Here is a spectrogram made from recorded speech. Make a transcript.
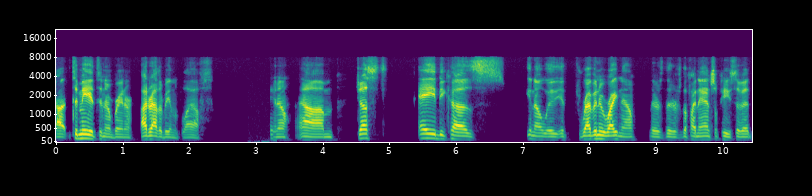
Uh, to me, it's a no brainer. I'd rather be in the playoffs. You know, um, just a because you know it, it's revenue right now. There's there's the financial piece of it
